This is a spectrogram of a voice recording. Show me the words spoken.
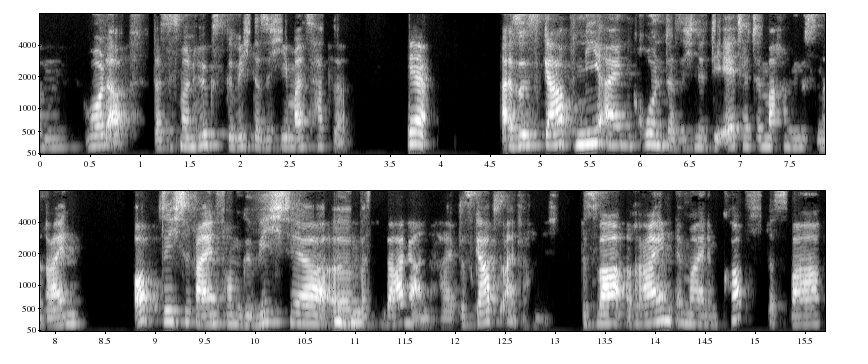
ähm, Roll-Up, das ist mein Höchstgewicht, das ich jemals hatte. Ja. Also es gab nie einen Grund, dass ich eine Diät hätte machen müssen, rein optisch rein vom Gewicht her, äh, mhm. was die Waage antreibt. Das gab es einfach nicht. Das war rein in meinem Kopf, das war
